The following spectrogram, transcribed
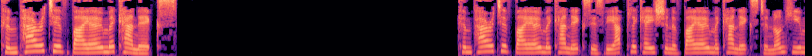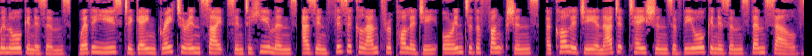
Comparative biomechanics Comparative biomechanics is the application of biomechanics to non-human organisms, whether used to gain greater insights into humans as in physical anthropology or into the functions, ecology and adaptations of the organisms themselves.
